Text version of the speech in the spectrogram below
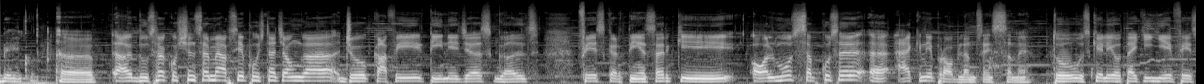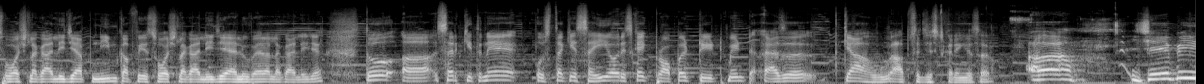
बिल्कुल। दूसरा क्वेश्चन सर मैं आपसे पूछना चाहूँगा जो काफ़ी टीनेजर्स गर्ल्स फेस करती हैं सर कि ऑलमोस्ट सबको सर एक्ने प्रॉब्लम्स हैं इस समय। तो उसके लिए होता है कि ये फेस वॉश लगा लीजिए आप नीम का फेस वॉश लगा लीजिए एलोवेरा लगा लीजिए। तो अ, सर कितने उस तक ये सही और इसका एक प्रॉपर ट्रीटमेंट एज अ क्या हो आप सजेस्ट करेंगे सर आ, ये भी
